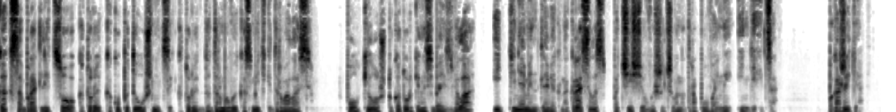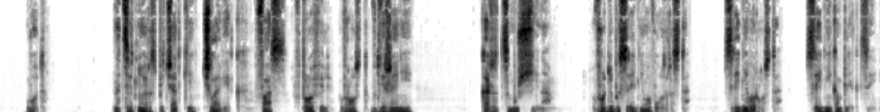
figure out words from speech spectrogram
как собрать лицо, которое, как у ПТУшницы, которая до дармовой косметики дорвалась, полкило штукатурки на себя извела и тенями для век накрасилась, почище вышедшего на тропу войны индейца? Покажите. Вот. На цветной распечатке человек. Фас, в профиль, в рост, в движении. Кажется, мужчина. — Вроде бы среднего возраста, среднего роста, средней комплекции.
